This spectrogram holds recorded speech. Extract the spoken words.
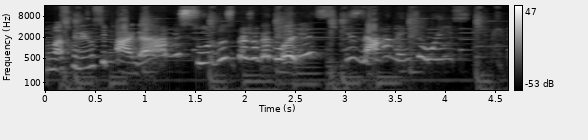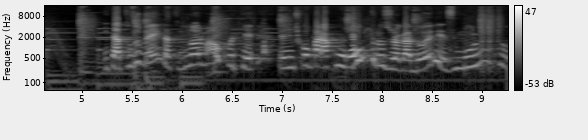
No masculino se paga absurdos para jogadores bizarramente ruins. E tá tudo bem, tá tudo normal, porque se a gente comparar com outros jogadores muito,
